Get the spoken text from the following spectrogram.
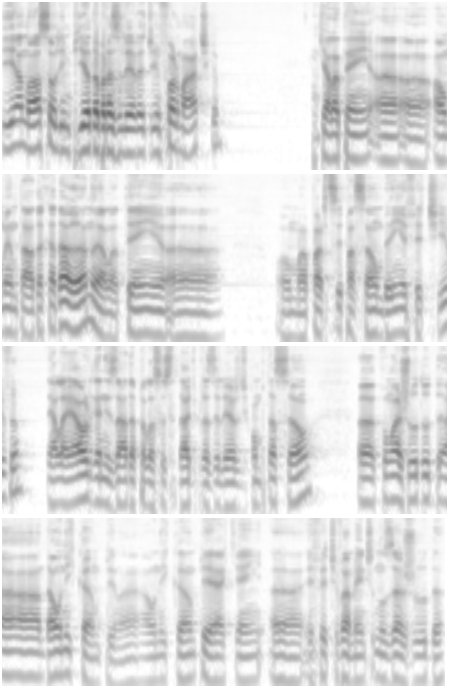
E a nossa Olimpíada Brasileira de Informática, que ela tem uh, uh, aumentado a cada ano, ela tem uh, uma participação bem efetiva. Ela é organizada pela Sociedade Brasileira de Computação, com a ajuda da, da Unicamp. Né? A Unicamp é quem efetivamente nos ajuda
